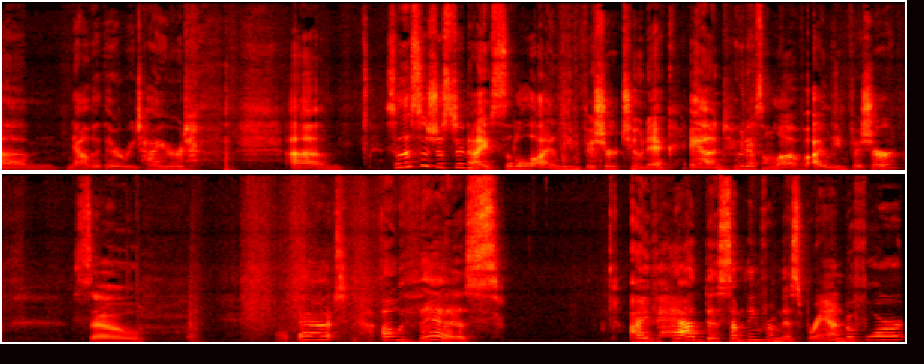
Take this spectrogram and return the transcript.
um, now that they're retired. um, so this is just a nice little Eileen Fisher tunic, and who doesn't love Eileen Fisher? So, all that. Oh, this, I've had this, something from this brand before,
